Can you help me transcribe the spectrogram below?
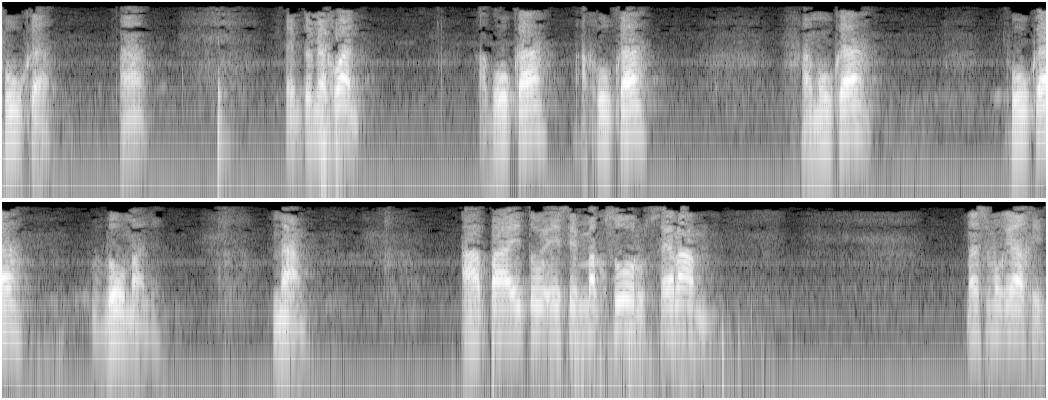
Fuka. Ha. Fahimtum ya ikhwan? Abuka, akhuka, hamuka, fuka, dhumalin. Naam. Apa itu isim maksur? Seram. Masmuk ya akhi.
